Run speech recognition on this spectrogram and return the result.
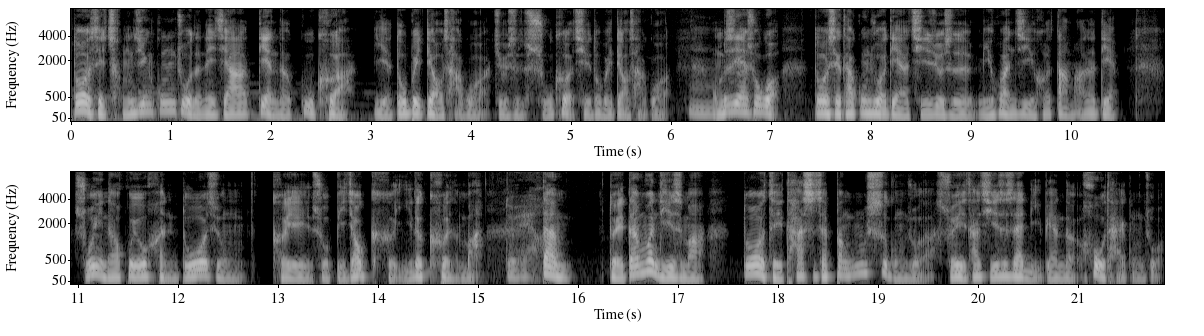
Dorothy 曾经工作的那家店的顾客啊，也都被调查过，就是熟客其实都被调查过了。嗯我们之前说过，Dorothy 他工作的店啊，其实就是迷幻剂和大麻的店，所以呢，会有很多这种可以说比较可疑的客人吧。对呀、但对，但问题是什么？Dorothy 他是在办公室工作的，所以他其实是在里边的后台工作，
